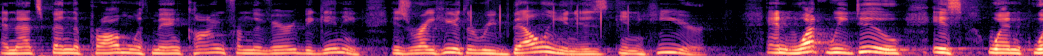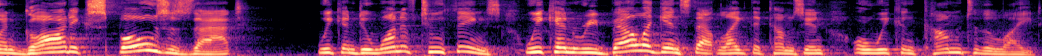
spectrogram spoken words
And that's been the problem with mankind from the very beginning. Is right here. The rebellion is in here. And what we do is when, when God exposes that, we can do one of two things. We can rebel against that light that comes in, or we can come to the light.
